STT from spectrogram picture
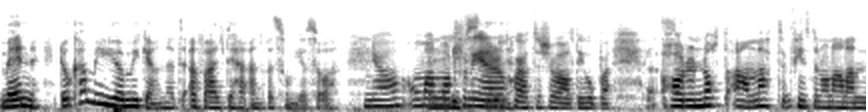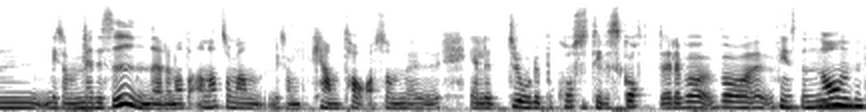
Men då kan man ju göra mycket annat av allt det här andra som jag sa. Ja, om man eh, motionerar och sköter sig och alltihopa. Finns. Har du något annat, finns det någon annan liksom, medicin eller något annat som man liksom, kan ta? Som, eh, eller tror du på kosttillskott? Eller vad, vad finns det någon mm.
